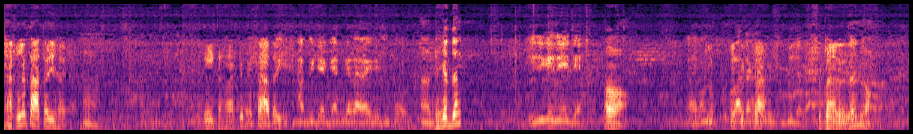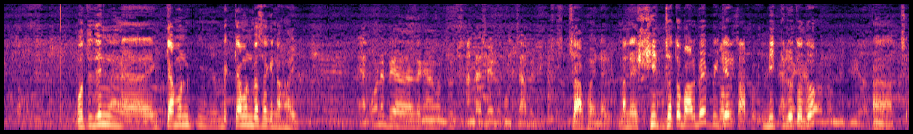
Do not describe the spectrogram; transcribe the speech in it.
ঢাকলে তাড়াতাড়ি হয়। হুম। যদি ঢাকে তো তাড়াতাড়ি হাবিটা গ্যাস গেলা হয়ে গেছে তো। হ্যাঁ, ঢেকে দেন। ভিজে গেছে এইটা ও। প্রতিদিন কেমন কেমন বেচা কিনা হয়? এখন এখন ঠান্ডা সেরকম চাপে নেই। চাপ হয় না মানে শীত যত বাড়বে পিঠের বিক্রি তত হ্যাঁ আচ্ছা।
